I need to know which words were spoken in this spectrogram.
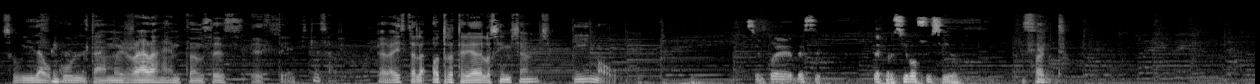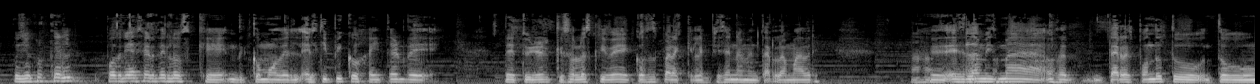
su vida oculta muy rara, entonces, este, quién sabe. Pero ahí está la otra teoría de los Simpsons y Moe. Siempre des- depresivo suicidio. Exacto. Pues yo creo que él podría ser de los que, de- como del el típico hater de, de Twitter que solo escribe cosas para que le empiecen a mentar la madre. Ajá. Es, es la misma, o sea, te respondo tu, tu,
